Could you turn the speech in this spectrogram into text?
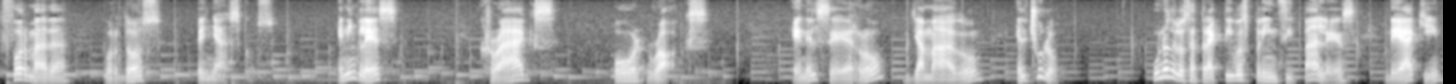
formada por dos peñascos. En inglés, crags or rocks. En el cerro llamado El Chulo. Uno de los atractivos principales de aquí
